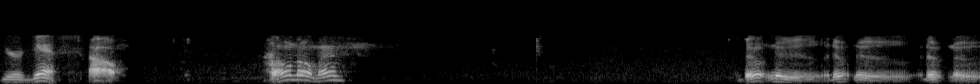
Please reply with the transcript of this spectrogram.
Your guest. Oh, I don't know, man. Don't know. I don't know. I don't know.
